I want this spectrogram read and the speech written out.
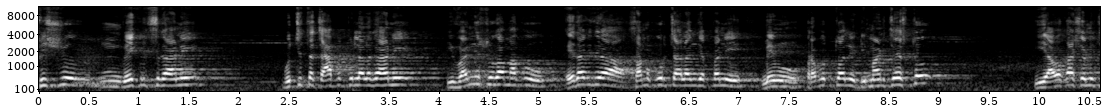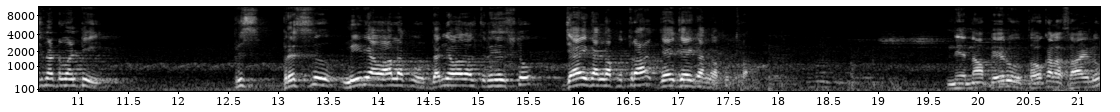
ఫిష్ వెహికల్స్ కానీ ఉచిత చేప పిల్లలు కానీ ఇవన్నీ సుగా మాకు యథావిధిగా సమకూర్చాలని చెప్పని మేము ప్రభుత్వాన్ని డిమాండ్ చేస్తూ ఈ అవకాశం ఇచ్చినటువంటి ప్రెస్ ప్రెస్ మీడియా వాళ్ళకు ధన్యవాదాలు తెలియజేస్తూ జై గంగాపుత్ర జై జై గంగాపుత్ర. నేను నా పేరు తోకల సాయిలు.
